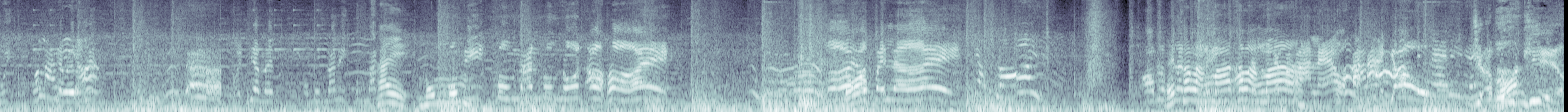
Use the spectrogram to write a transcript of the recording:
อุ้ยคนหลังเทียบนี่เลยเหรอโอ้ยเทียบเลยมุมนั้นอีกมุมนั้นใช่มุมมุมุมมนี้มุมนั้นมุมโน้นโอ้โหยเอ้ยโดนเอาไปเลยเรียบร้อย ออมเฮ้ยข้างหลังมาข้างหลังมานานแล้วคนหลังโย่ Double kill!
